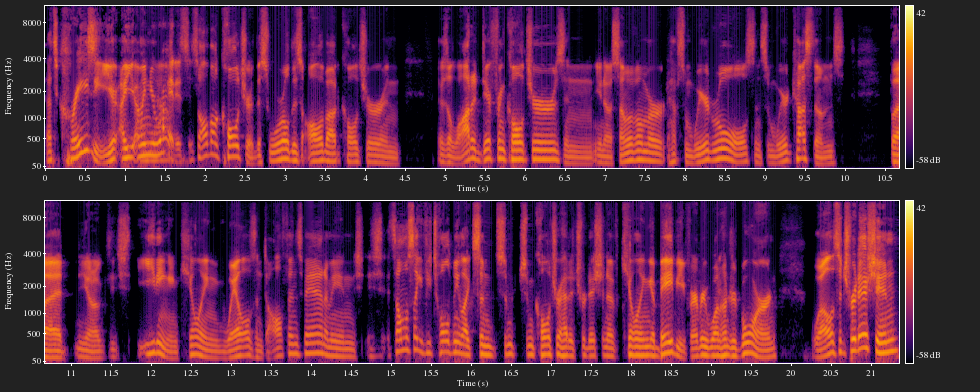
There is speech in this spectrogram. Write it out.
that's crazy. You're, I, I mean, you're right. It's it's all about culture. This world is all about culture, and there's a lot of different cultures, and you know, some of them are have some weird rules and some weird customs. But you know, eating and killing whales and dolphins, man. I mean, it's almost like if you told me like some some some culture had a tradition of killing a baby for every 100 born. Well, it's a tradition.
